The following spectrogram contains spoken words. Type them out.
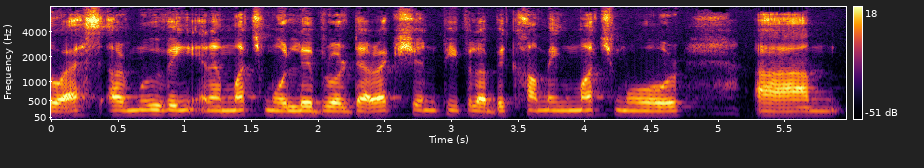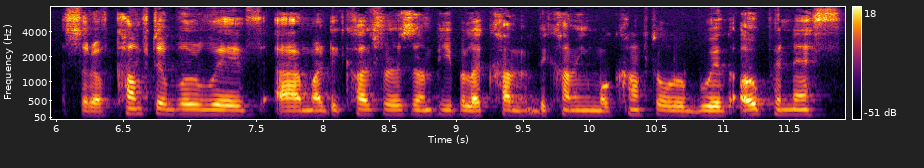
US are moving in a much more liberal direction. People are becoming much more um, sort of comfortable with uh, multiculturalism. People are com- becoming more comfortable with openness.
